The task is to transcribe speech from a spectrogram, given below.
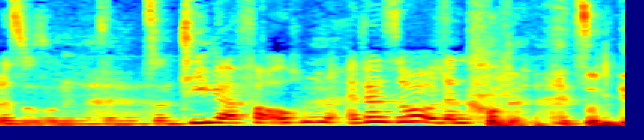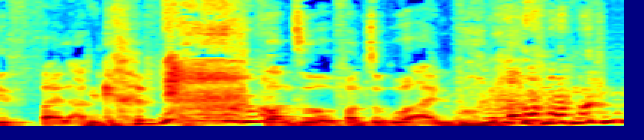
Oder so, so, einen, so, einen, so einen Tiger fauchen. Einfach so und dann. Oder so ein Giftpfeilangriff von so, von so Ureinwohnern.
